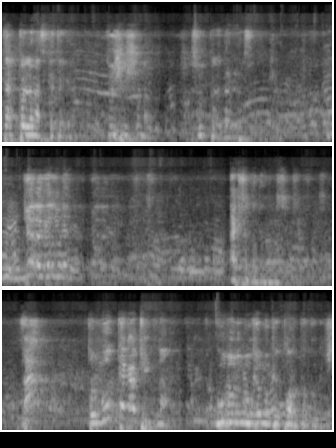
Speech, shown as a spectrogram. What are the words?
ত্যাগ করলাম আজকে থেকে। তুই শিষ্য না, চুপ করে দাঁড়িয়ে আছে যা, তোর মুখ দেখা ঠিক না। গুরুর মুখে মুখে তর্ক করিস।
